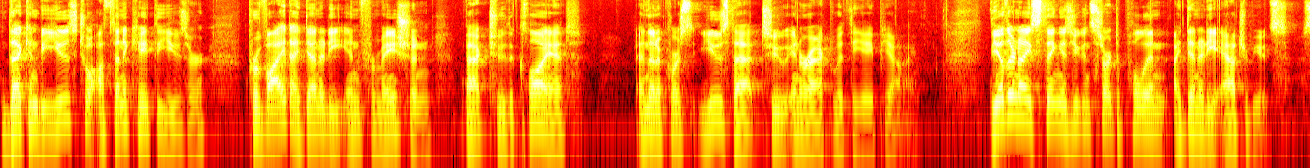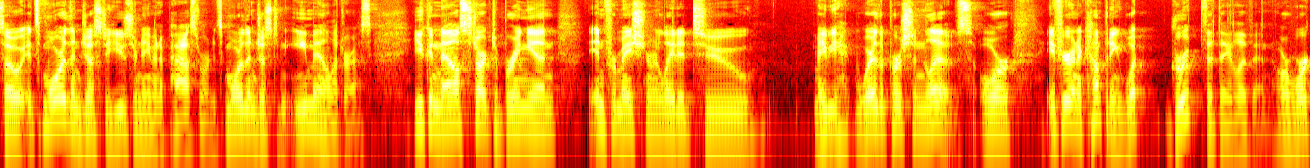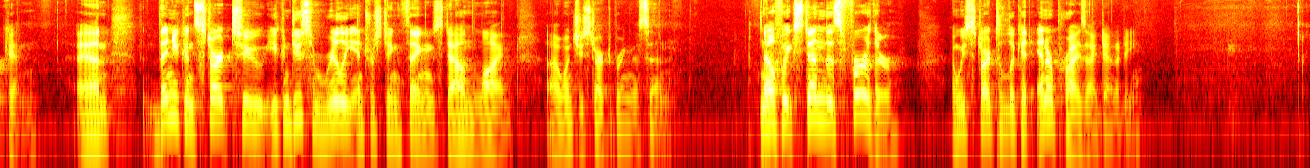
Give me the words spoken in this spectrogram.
that can be used to authenticate the user, provide identity information back to the client, and then, of course, use that to interact with the API. The other nice thing is you can start to pull in identity attributes. So it's more than just a username and a password. It's more than just an email address. You can now start to bring in information related to maybe where the person lives, or if you're in a company, what group that they live in or work in. And then you can start to, you can do some really interesting things down the line uh, once you start to bring this in. Now, if we extend this further and we start to look at enterprise identity,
